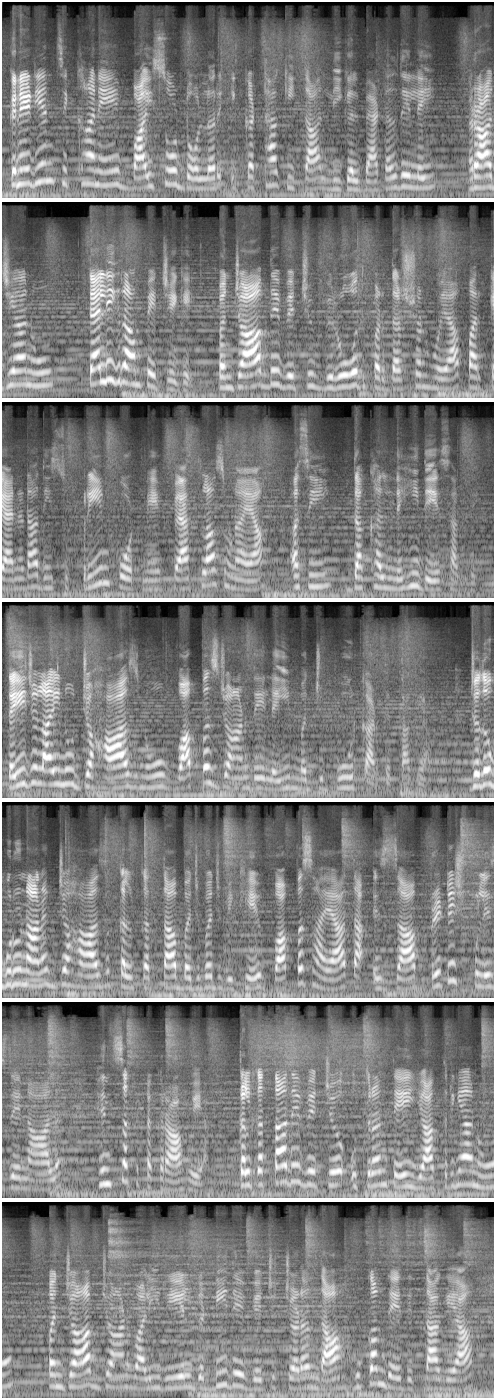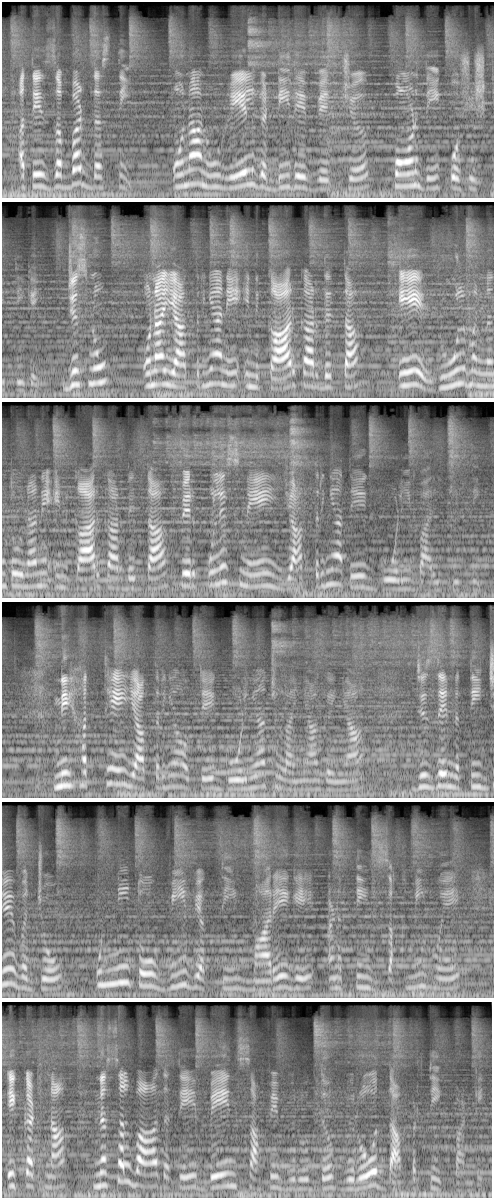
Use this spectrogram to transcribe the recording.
ਕੈਨੇਡੀਅਨ ਸਿੱਖਾਂ ਨੇ 2200 ਡਾਲਰ ਇਕੱਠਾ ਕੀਤਾ ਲੀਗਲ ਬੈਟਲ ਦੇ ਲਈ। ਰਾਜਿਆਂ ਨੂੰ ਟੈਲੀਗ੍ਰਾਮ ਭੇਜੇ ਗਏ। ਪੰਜਾਬ ਦੇ ਵਿੱਚ ਵਿਰੋਧ ਪ੍ਰਦਰਸ਼ਨ ਹੋਇਆ, ਪਰ ਕੈਨੇਡਾ ਦੀ ਸੁਪਰੀਮ ਕੋਰਟ ਨੇ ਫੈਸਲਾ ਸੁਣਾਇਆ, ਅਸੀਂ ਦਖਲ ਨਹੀਂ ਦੇ ਸਕਦੇ। 23 ਜੁਲਾਈ ਨੂੰ ਜਹਾਜ਼ ਨੂੰ ਵਾਪਸ ਜਾਣ ਦੇ ਲਈ ਮਜਬੂਰ ਕਰ ਦਿੱਤਾ ਗਿਆ। ਜਦੋਂ ਗੁਰੂ ਨਾਨਕ ਜਹਾਜ਼ ਕਲਕੱਤਾ ਬਜਬਜ ਵਿਖੇ ਵਾਪਸ ਆਇਆ, ਤਾਂ ਇਸ ਦਾ ਬ੍ਰਿਟਿਸ਼ ਪੁਲਿਸ ਦੇ ਨਾਲ ਹਿੰਸਕ ਟਕਰਾਅ ਹੋਇਆ। ਕਲਕੱਤਾ ਦੇ ਵਿੱਚ ਉਤਰਨ ਤੇ ਯਾਤਰੀਆਂ ਨੂੰ ਪੰਜਾਬ ਜਾਣ ਵਾਲੀ ਰੇਲ ਗੱਡੀ ਦੇ ਵਿੱਚ ਚੜਨ ਦਾ ਹੁਕਮ ਦੇ ਦਿੱਤਾ ਗਿਆ। ਅਤੇ ਜ਼ਬਰਦਸਤੀ ਉਹਨਾਂ ਨੂੰ ਰੇਲ ਗੱਡੀ ਦੇ ਵਿੱਚ ਪਾਉਣ ਦੀ ਕੋਸ਼ਿਸ਼ ਕੀਤੀ ਗਈ, ਜਿਸ ਨੂੰ ਉਹਨਾਂ ਯਾਤਰੀਆਂ ਨੇ ਇਨਕਾਰ ਕਰ ਦਿੱਤਾ। ਇਹ ਰੂਲ ਮੰਨਣ ਤੋਂ ਉਹਨਾਂ ਨੇ ਇਨਕਾਰ ਕਰ ਦਿੱਤਾ। ਫਿਰ ਪੁਲਿਸ ਨੇ ਯਾਤਰੀਆਂ ਤੇ ਗੋਲੀਬਾਰੀ ਕੀਤੀ। ਨਿਹੱਥੇ ਯਾਤਰੀਆਂ ਉੱਤੇ ਗੋਲੀਆਂ ਚਲਾਈਆਂ ਗਈਆਂ, ਜਿਸ ਦੇ ਨਤੀਜੇ ਵਜੋਂ 19 ਤੋਂ 20 ਵਿਅਕਤੀ ਮਾਰੇ ਗਏ 29 ਜ਼ਖਮੀ ਹੋਏ। ਇਹ ਘਟਨਾ ਨਸਲਵਾਦ ਅਤੇ ਬੇਇਨਸਾਫੀ ਵਿਰੁੱਧ ਵਿਰੋਧ ਦਾ ਪ੍ਰਤੀਕ ਬਣ ਗਈ।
